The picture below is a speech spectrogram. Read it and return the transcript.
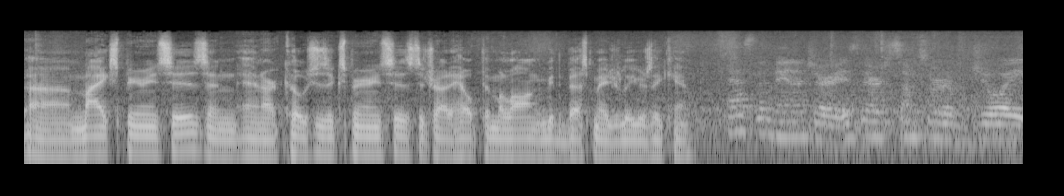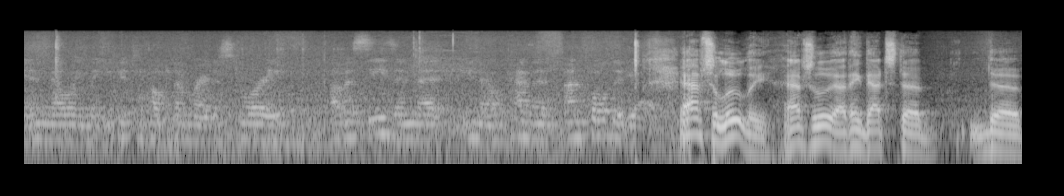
uh, my experiences and, and our coaches' experiences to try to help them along and be the best major leaguers they can. As the manager, is there some sort of joy in knowing that you get to help them write a story of a season that, you know, hasn't unfolded yet? Absolutely, absolutely. I think that's the the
